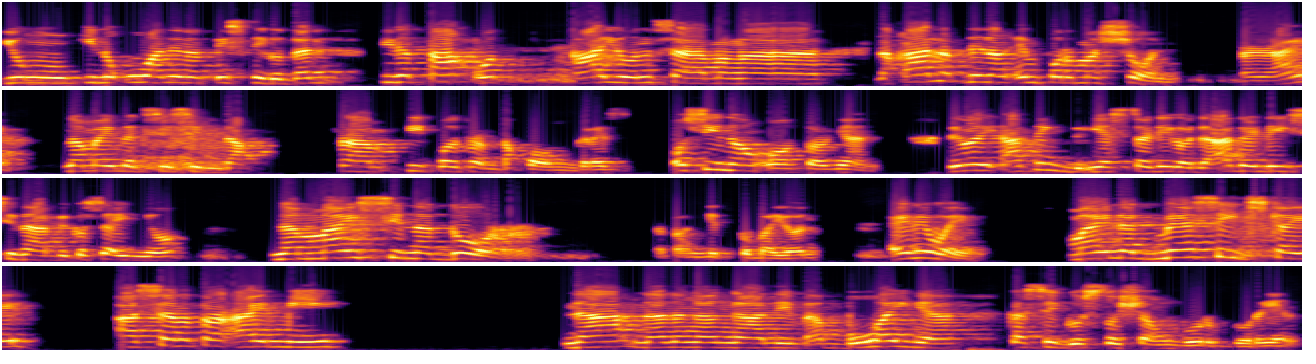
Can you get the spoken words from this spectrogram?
yung kinukuha nila ng testigo dahil tinatakot ayon sa mga nakalap nilang impormasyon, alright, na may nagsisindak from people from the Congress. O sino ang author niyan? Di ba, I think yesterday or the other day sinabi ko sa inyo na may senador, nabanggit ko ba yon? Anyway, may nag-message kay ah, Senator Amy na, na ang buhay niya kasi gusto siyang burburin.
